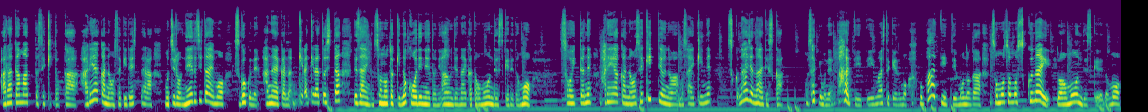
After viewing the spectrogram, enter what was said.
改まった席とか、晴れやかなお席でしたら、もちろんネイル自体もすごくね、華やかな、キラキラとしたデザインがその時のコーディネートに合うんじゃないかと思うんですけれども、そういったね、晴れやかなお席っていうのはもう最近ね、少ないじゃないですか。さっきもね、パーティーって言いましたけれども、もうパーティーっていうものがそもそも少ないとは思うんですけれども、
